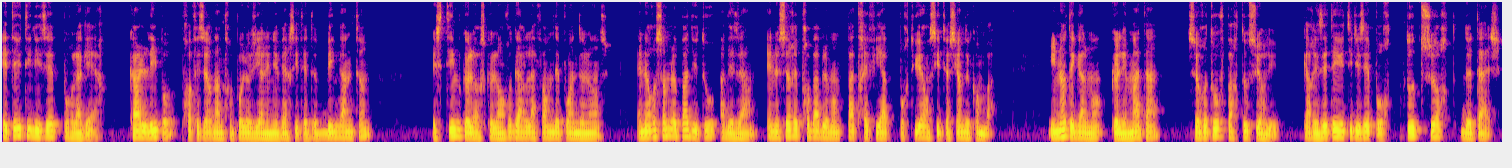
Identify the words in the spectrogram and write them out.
étaient utilisés pour la guerre. Carl Lippo, professeur d'anthropologie à l'université de Binghamton, estime que lorsque l'on regarde la forme des points de lance, Elles ne ressemblent pas du tout à des armes et ne seraient probablement pas très fiables pour tuer en situation de combat. Il note également que les matins se retrouvent partout sur l'île, car ils étaient utilisés pour toutes sortes de tâches,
